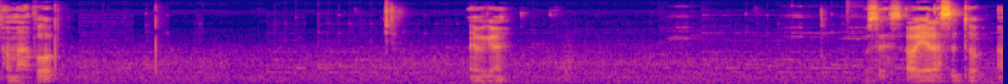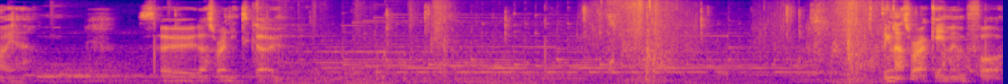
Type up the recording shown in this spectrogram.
My map up. There we go. What's this? Oh yeah, that's the duck. Oh yeah. So that's where I need to go. I think that's where I came in before.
